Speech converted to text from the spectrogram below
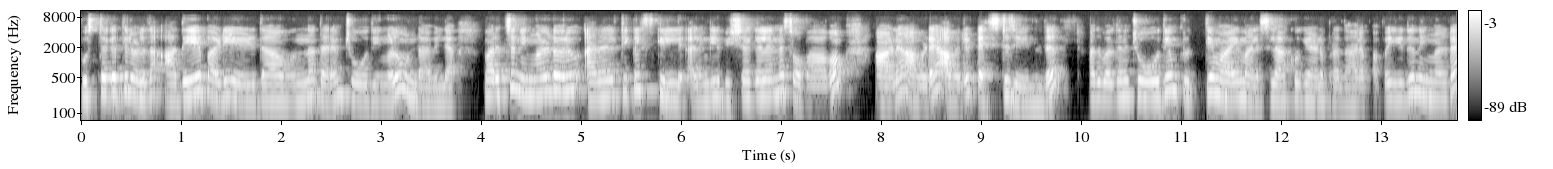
പുസ്തകത്തിലുള്ളത് അതേപടി എഴുതാവുന്ന തരം ചോദ്യങ്ങളും ഉണ്ടാവില്ല. മറിച്ച് നിങ്ങളുടെ ഒരു അനലിറ്റിക്കൽ സ്കില്ല് അല്ലെങ്കിൽ വിശകലന സ്വഭാവം ആണ് അവിടെ അവർ ടെസ്റ്റ് ചെയ്യുന്നത്. അതുപോലെ തന്നെ ചോദ്യം കൃത്യമായി മനസ്സിലാക്കുകയാണ് പ്രധാനം. അപ്പൊ ഇത് നിങ്ങളുടെ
